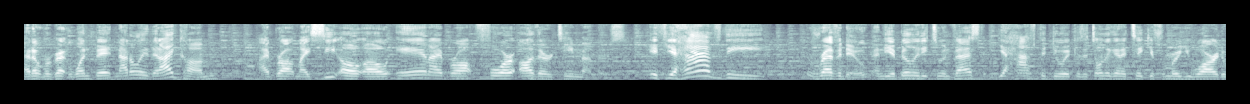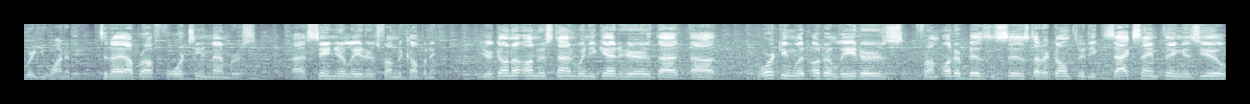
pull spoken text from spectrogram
I don't regret one bit. Not only did I come, I brought my COO and I brought four other team members. If you have the revenue and the ability to invest, you have to do it because it's only going to take you from where you are to where you want to be. Today I brought four team members, uh, senior leaders from the company. You're going to understand when you get here that uh, working with other leaders from other businesses that are going through the exact same thing as you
